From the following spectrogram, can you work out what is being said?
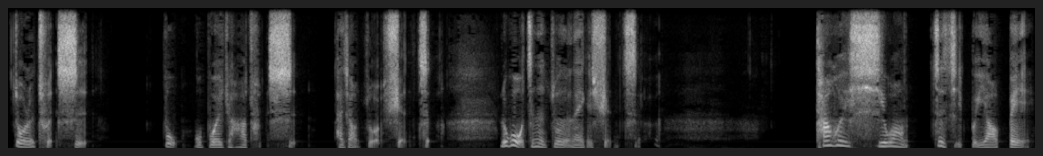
做了蠢事，不，我不会叫他蠢事，他叫做选择。如果我真的做了那个选择，他会希望自己不要被。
